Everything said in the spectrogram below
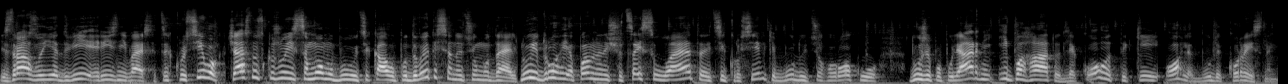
і зразу є дві різні версії цих кросівок. Чесно скажу, і самому було цікаво подивитися на цю модель. Ну і друге, я впевнений, що цей силует, ці кросівки будуть цього року дуже популярні і багато для кого такий огляд буде корисним.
